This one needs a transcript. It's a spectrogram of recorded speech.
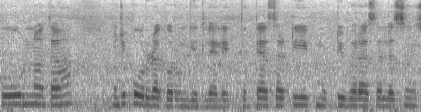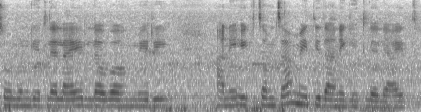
पूर्णतः म्हणजे कोरडा करून घेतलेल्या आहेत. तर त्यासाठी एक मुठ्ठीभर असा लसूण सोलून घेतलेला आहे लवंग मिरी आणि एक चमचा मेथीदाणे घेतलेले आहेत.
